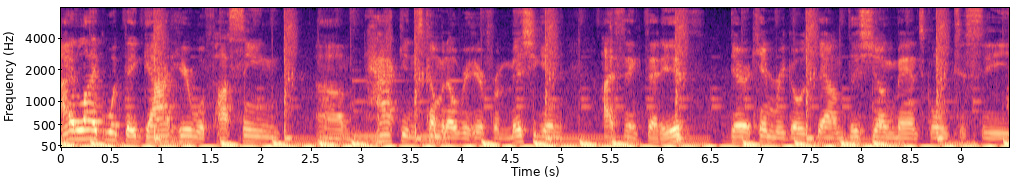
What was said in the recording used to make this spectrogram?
I like what they got here with Hassan um, Haskins coming over here from Michigan. I think that if Derrick Henry goes down, this young man's going to see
